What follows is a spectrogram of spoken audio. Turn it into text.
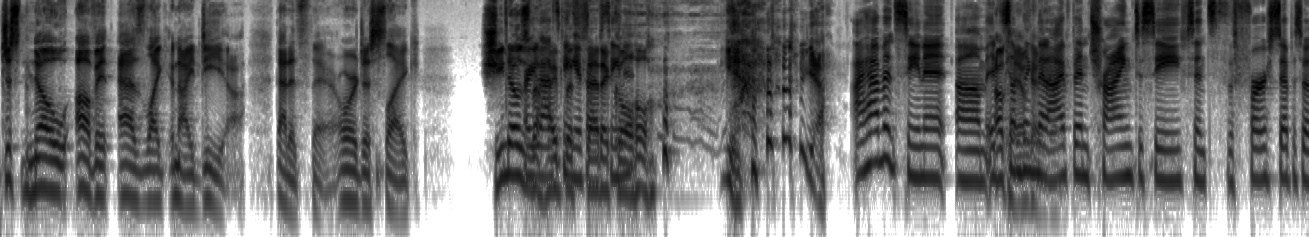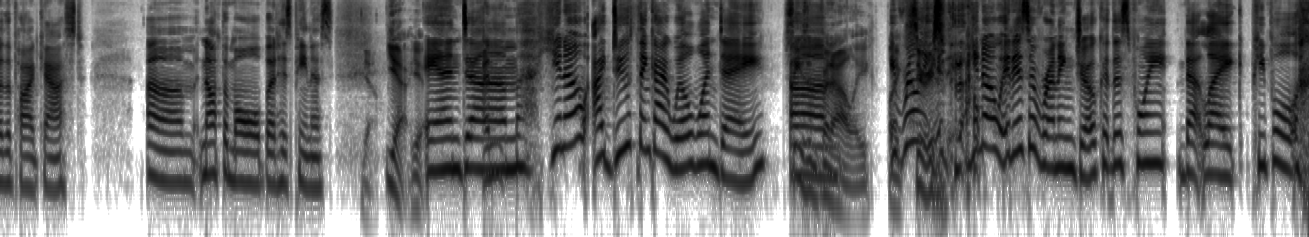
just know of it as like an idea that it's there, or just like she knows Are the you asking if I've seen hypothetical. yeah, yeah, I haven't seen it. Um, it's Okay, something okay, that okay. I've been trying to see since the first episode of the podcast. Um, not the mole, but his penis. yeah, yeah. yeah. And um, you know, I do think I will one day. Season Um, finale, like it really, it- you know, it is a running joke at this point that like people.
